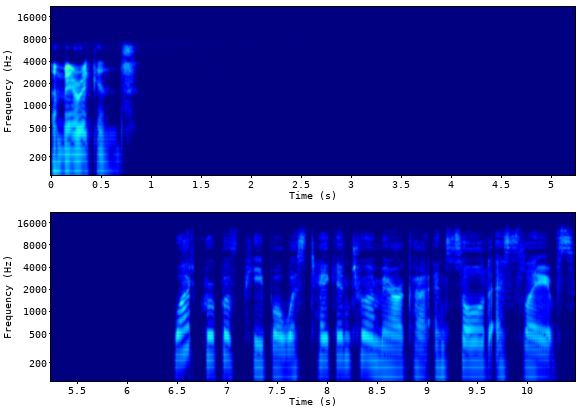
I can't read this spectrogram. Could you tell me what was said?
Americans. What group of people was taken to America and sold as slaves?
